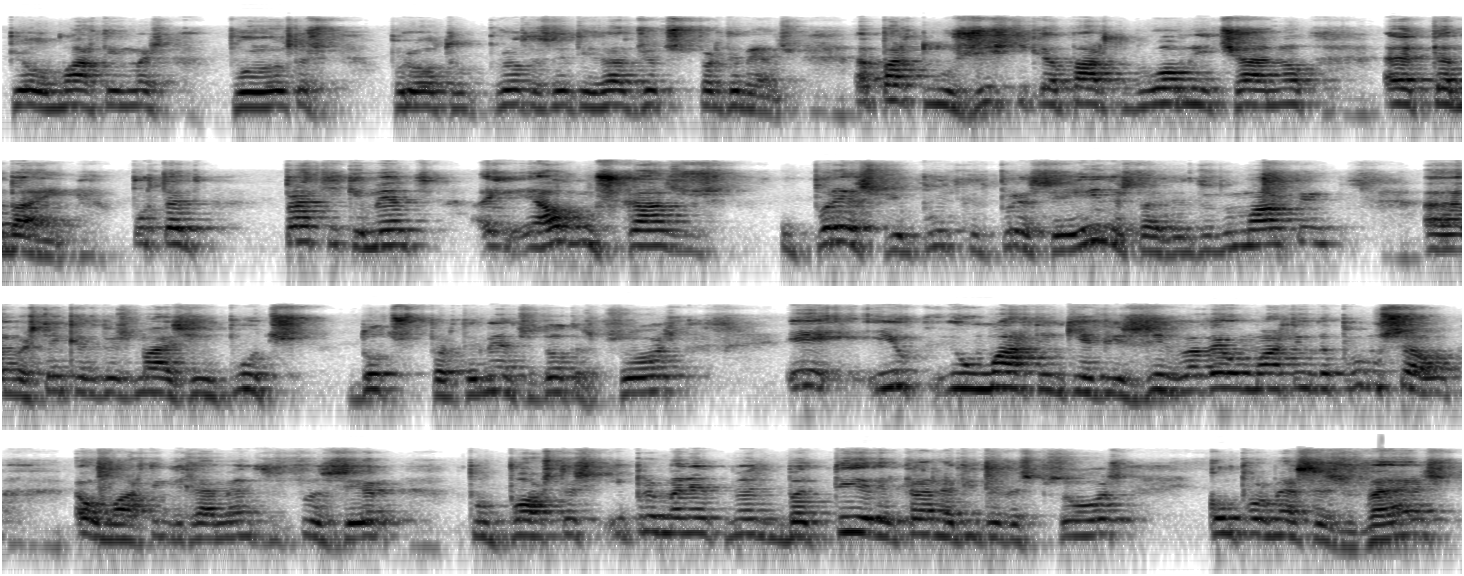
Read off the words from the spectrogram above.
pelo marketing, mas por outras por, outro, por outras entidades e outros departamentos. A parte logística, a parte do omnichannel uh, também. Portanto, praticamente, em, em, alguns casos, o preço e a política de preço ainda está dentro do marketing, uh, mas tem cada vez mais inputs de outros departamentos, de outras pessoas, e, e, o, e o marketing que é visível é o marketing da promoção, é o marketing realmente de fazer propostas e permanentemente bater, entrar na vida das pessoas com promessas vãs,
